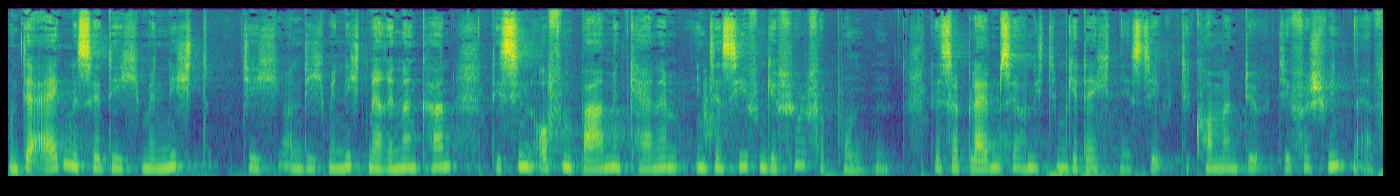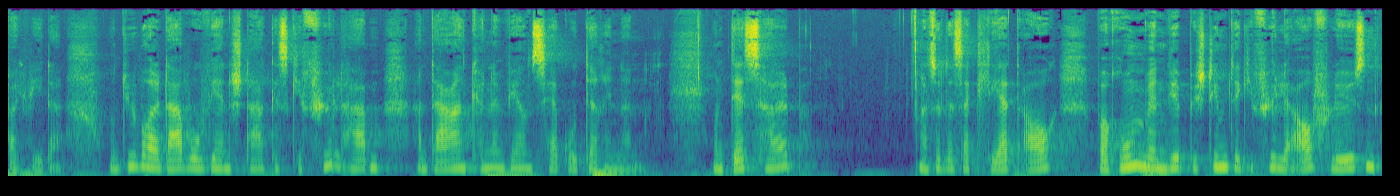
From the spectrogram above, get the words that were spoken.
Und die Ereignisse, die ich mir nicht, die ich, an die ich mich nicht mehr erinnern kann, die sind offenbar mit keinem intensiven Gefühl verbunden. Deshalb bleiben sie auch nicht im Gedächtnis. Die, die kommen, die, die verschwinden einfach wieder. Und überall da, wo wir ein starkes Gefühl haben, an daran können wir uns sehr gut erinnern. Und deshalb also das erklärt auch, warum, wenn wir bestimmte Gefühle auflösen,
